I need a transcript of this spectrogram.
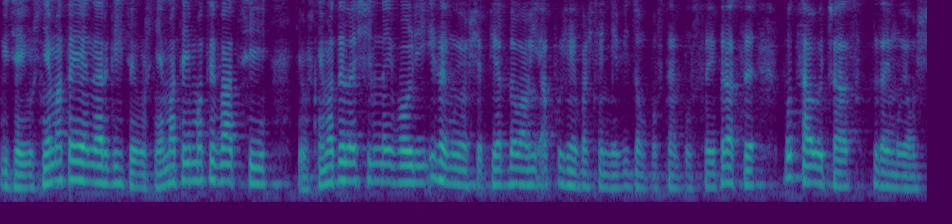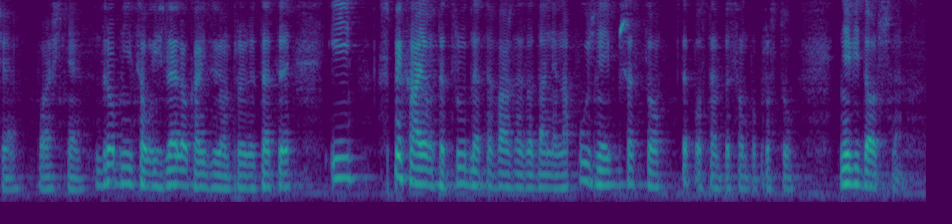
gdzie już nie ma tej energii, gdzie już nie ma tej motywacji, gdzie już nie ma tyle silnej woli i zajmują się pierdołami, a później właśnie nie widzą postępu w swojej pracy, bo cały czas zajmują się właśnie drobnicą i źle lokalizują priorytety i spychają te trudne, te ważne zadania na później, przez co te postępy są po prostu niewidoczne.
